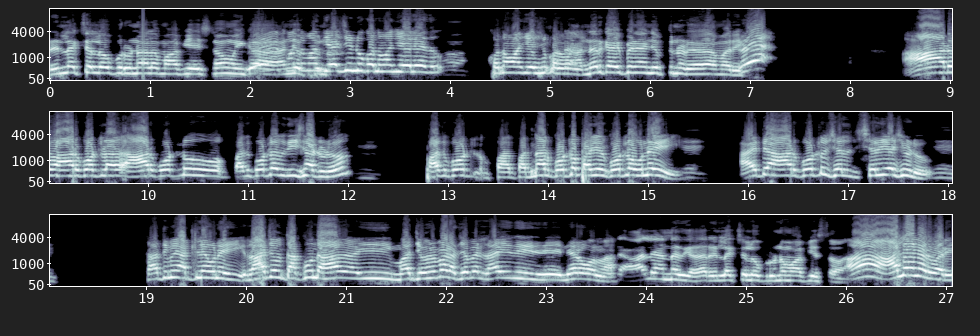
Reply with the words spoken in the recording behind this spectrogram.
రెండు లక్షల లోపు రుణాల మాఫీ చేసినాం ఇంకా కొంతమంది చేసిండు కొంతమంది చేయలేదు. కొంతమంది చేసిండు కొంతమంది అందరికి అయిపోయినాయి అని చెప్తున్నాడు కదా మరి? ఆడు ఆరు కోట్ల ఆరు కోట్లు పది కోట్ల తీసినట్టుడు. పది కోట్లు పద్నాలుగు కోట్లు పదిహేను కోట్లు ఉన్నాయి. అయితే ఆరు కోట్లు సెల్ చేసిండు. తదిమే అట్లే ఉన్నాయి. రాజ్యం తక్కువ ఉందా ఈ మా జమలపాడ జమల్లా ఇది నేరం వలన. అంటే వాళ్ళే అన్నది కదా రెండు లక్షల లోపు రుణమాఫీ ఇస్తామని ఆ, వాళ్ళే అన్నారు మరి.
